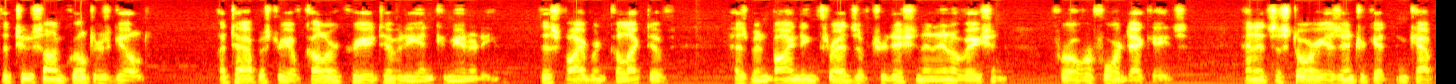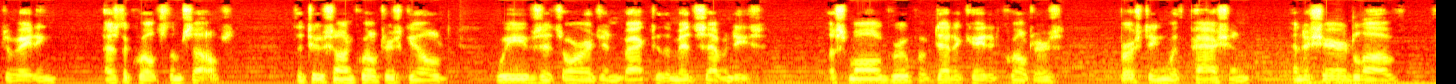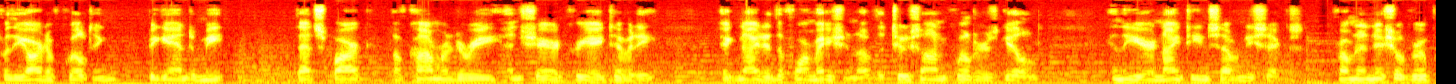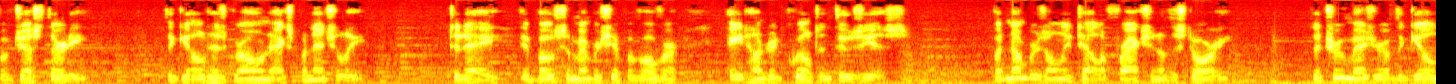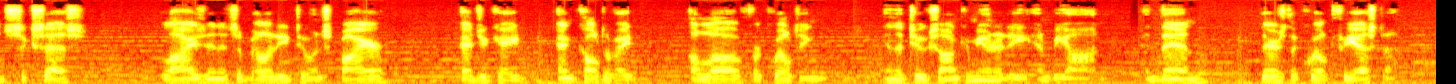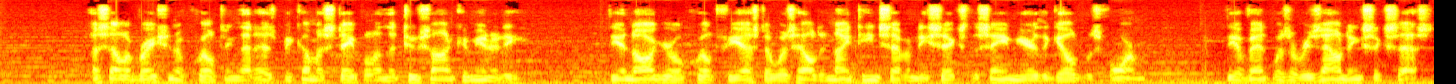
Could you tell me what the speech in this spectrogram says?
The Tucson Quilters Guild, a tapestry of color, creativity, and community. This vibrant collective has been binding threads of tradition and innovation for over four decades, and it's a story as intricate and captivating as the quilts themselves. The Tucson Quilters Guild weaves its origin back to the mid 70s. A small group of dedicated quilters, bursting with passion and a shared love for the art of quilting, began to meet. That spark of camaraderie and shared creativity ignited the formation of the Tucson Quilters Guild in the year 1976. From an initial group of just 30, the Guild has grown exponentially. Today, it boasts a membership of over 800 quilt enthusiasts. But numbers only tell a fraction of the story. The true measure of the Guild's success lies in its ability to inspire, educate, and cultivate a love for quilting in the Tucson community and beyond. And then there's the Quilt Fiesta, a celebration of quilting that has become a staple in the Tucson community. The inaugural Quilt Fiesta was held in 1976, the same year the Guild was formed. The event was a resounding success,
